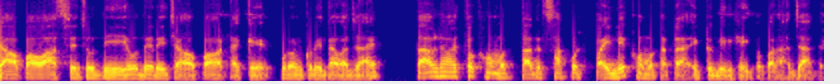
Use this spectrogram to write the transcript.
চাওয়া পাওয়া আছে, যদি ওদের এই চাওয়া পাওয়াটাকে পূরণ করে দেওয়া যায়, তাহলে হয়তো ক্ষমতা, তাদের সাপোর্ট পাইলে ক্ষমতাটা একটু দীর্ঘায়িত করা যাবে।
